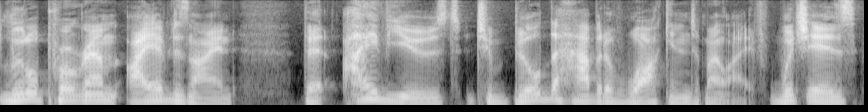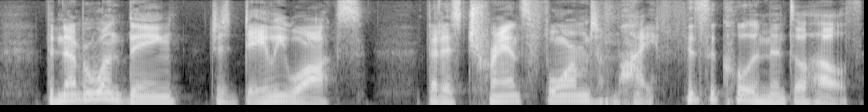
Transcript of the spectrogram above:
little program I have designed that I've used to build the habit of walking into my life, which is the number one thing, just daily walks that has transformed my physical and mental health.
